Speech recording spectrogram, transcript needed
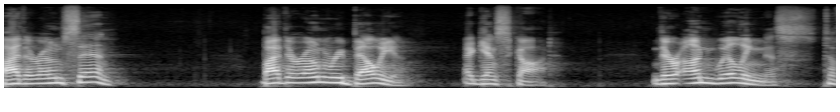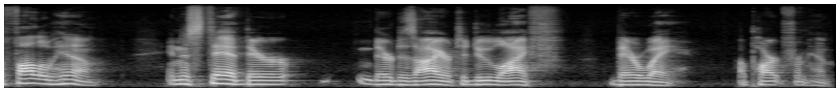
by their own sin, by their own rebellion against God, their unwillingness to follow Him, and instead their, their desire to do life their way apart from Him.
